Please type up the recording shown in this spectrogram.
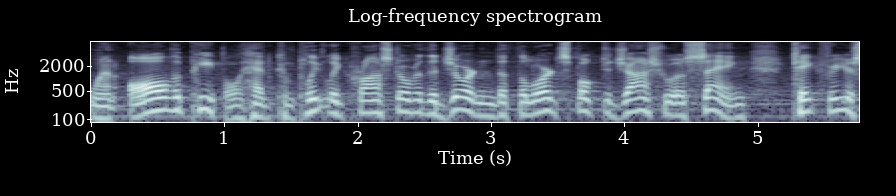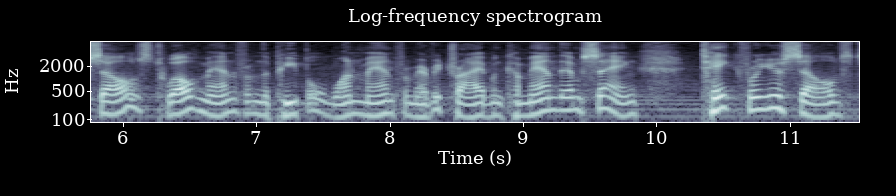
when all the people had completely crossed over the Jordan that the Lord spoke to Joshua, saying, Take for yourselves twelve men from the people, one man from every tribe, and command them, saying, Take for yourselves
